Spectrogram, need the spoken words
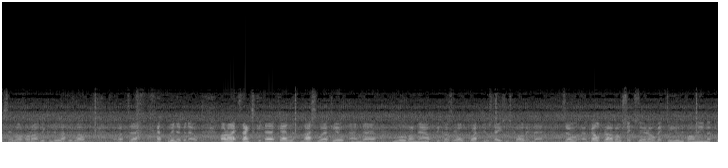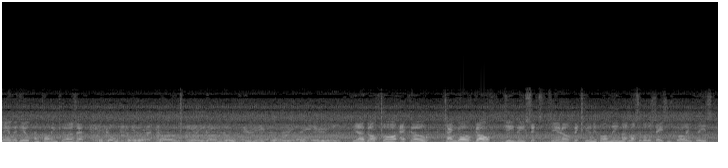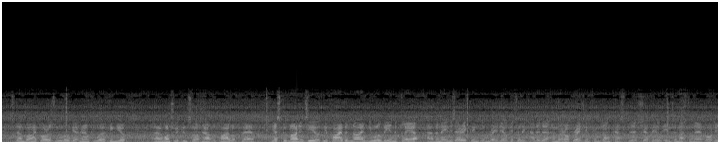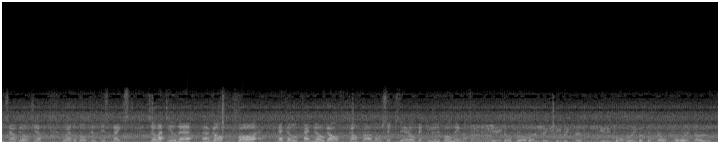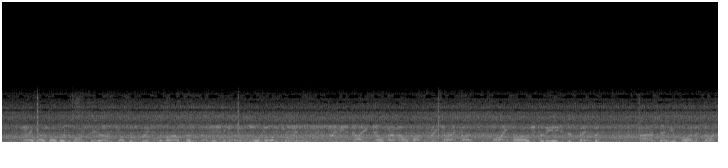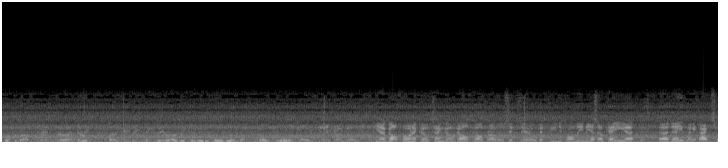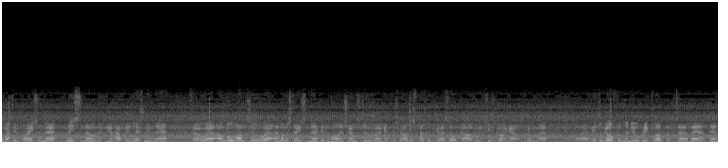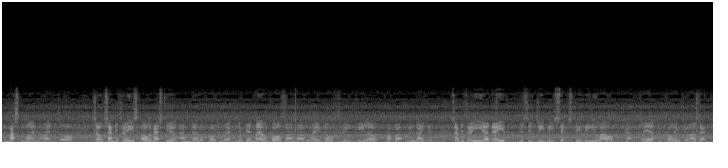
may say, well, all right, we can do that as well. But uh, we never know. All right, thanks, uh, Ken. Nice work, you. And uh, move on now because there are quite a few stations calling there. So, uh, Golf Bravo 60, Victor Uniform Lima, clear with you and calling QRZ. Golf 4, Echo, Tango, Golf, GB4ETU. Yeah, Golf 4, Echo, Tango, Golf, GB60, Victor Uniform Lima. Lots of other stations calling. Please stand by for us. We will get round to working you uh, once we can sort out the pile up there. Yes, good morning to you. You're 5 and 9. You will be in the clear. Uh, the name is Eric, England Radio, Italy, Canada, and we're operating from Doncaster, Sheffield International Airport in South Yorkshire, where the Vulcan is based. So back to you there. Uh, Golf 4, Echo Tango Golf, Golf Bravo 60, Victor Uniform Lima. Yeah, Golf Bravo 60, Victor, Uniform Lima from Golf 4, Echo, The milestones. That's 62, all the way through it all. Davis Day, Delta Alpha, Victor Echo. I'm eight miles to the east of Bedford. And uh, you're five and nine plus about 10, uh, Eric. GB60, Victor Uniform Lima, Golf 4, Echo. Yeah, Golf 4 Echo Tango Golf, Golf Bravo 60 Victor Uniform Lima. Yes, okay, uh, uh, Dave, many thanks for that information there. Pleased to know that you have been listening there. So uh, I'll move on to uh, another station there, give them all a chance to uh, get this rather special QSL card which is going out from, uh, uh, it'll go from the Newbury Club, but uh, they're, they're the mastermind behind it all. So 73s, all the best to you and uh, look forward to working you again. My own call sign by the way, Golf 3 Kilo Papa United. 73 uh, Dave, this is GB60 VUL, cap clear and calling QRZ.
